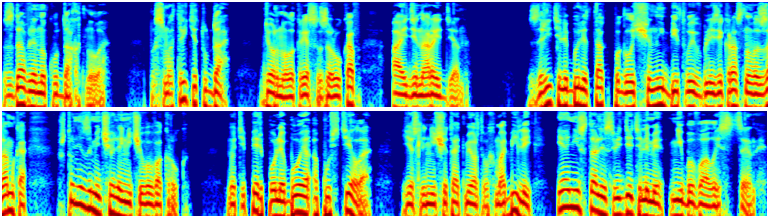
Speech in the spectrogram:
сдавленно кудахнула. «Посмотрите туда!» — дернула Кресса за рукав Айдина Реддиан. Зрители были так поглощены битвой вблизи Красного замка, что не замечали ничего вокруг. Но теперь поле боя опустело, если не считать мертвых мобилей, и они стали свидетелями небывалой сцены.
